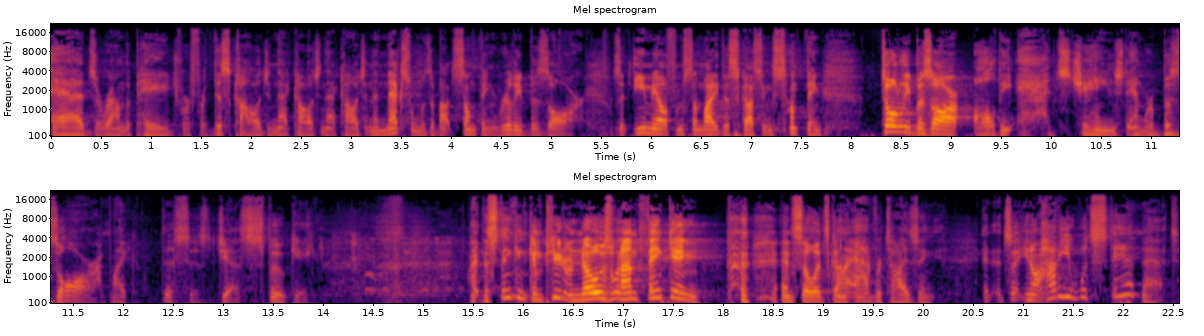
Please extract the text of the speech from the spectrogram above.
ads around the page were for this college and that college and that college. And the next one was about something really bizarre. It was an email from somebody discussing something totally bizarre. All the ads changed and were bizarre. I'm like this is just spooky. Right, the stinking computer knows what i'm thinking. And so it's kind of advertising so you know how do you withstand that?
